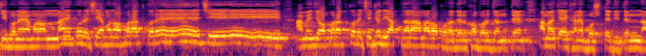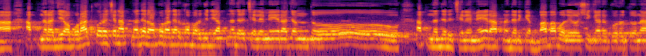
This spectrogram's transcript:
জীবনে এমন অন্যায় করেছি, এমন অপরাধ করেছি। আমি যে অপরাধ করেছি, যদি আপনারা আমার অপরাধের খবর জানতেন, আমাকে এখানে বসতে দিতেন না। আপনারা যে অপরাধ করেছেন, আপনাদের অপরাধের খবর যদি আপনাদের ছেলে মেয়েরা জানতো, আপনাদের ছেলে মেয়েরা আপনাদেরকে বাবা বলেও স্বীকার করতো না।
